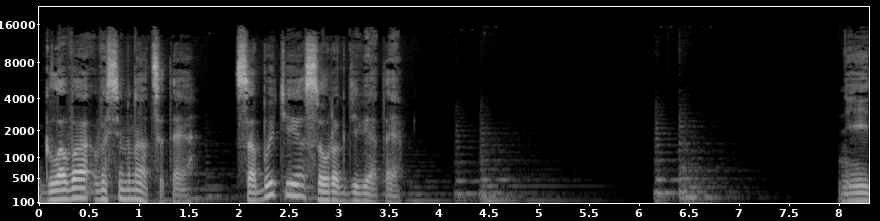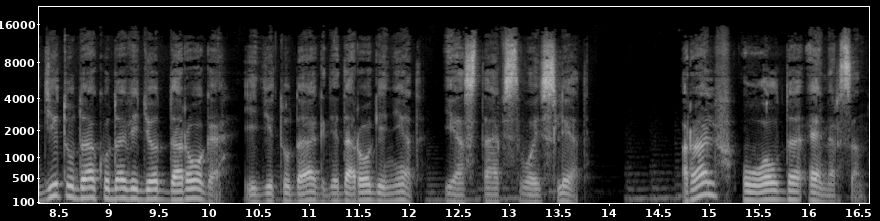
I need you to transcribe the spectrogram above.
Глава 18. Событие 49. Не иди туда, куда ведет дорога, иди туда, где дороги нет, и оставь свой след. Ральф Уолда Эмерсон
